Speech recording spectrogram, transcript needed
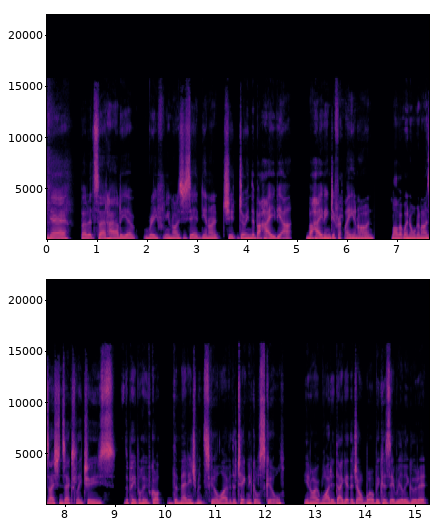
Yeah, but it's that how do you, re, you know, as you said, you know, doing the behaviour, behaving differently, you know, and love it when organisations actually choose the people who've got the management skill over the technical skill. You know, why did they get the job? Well, because they're really good at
